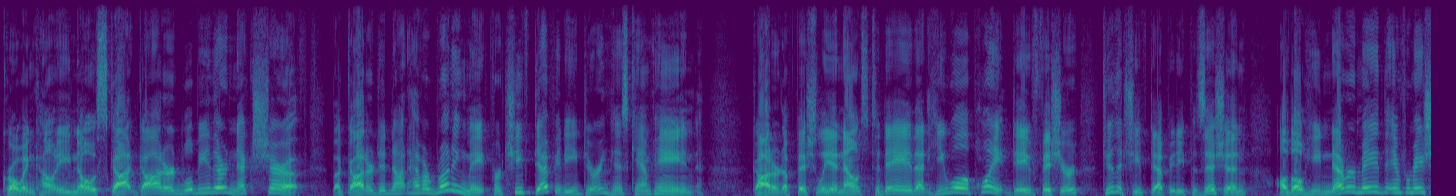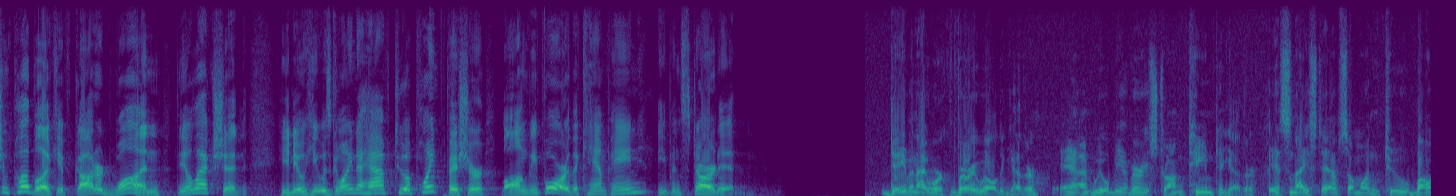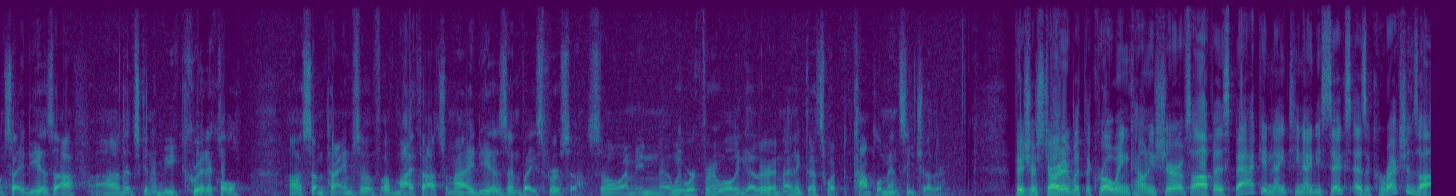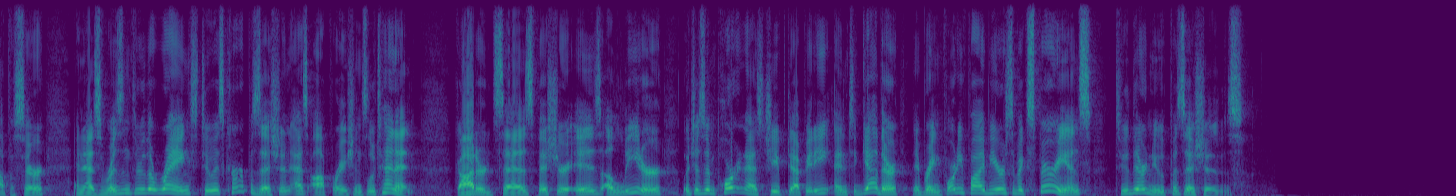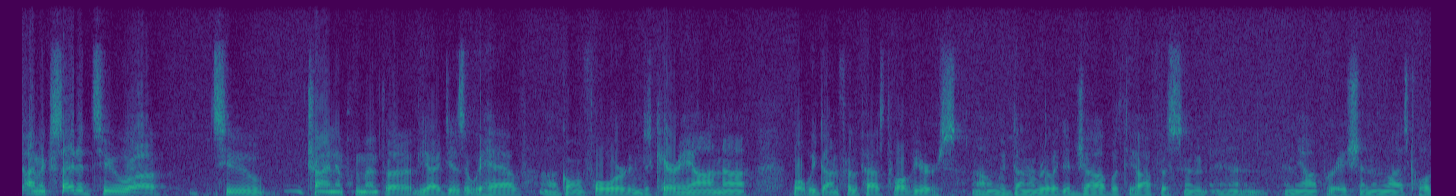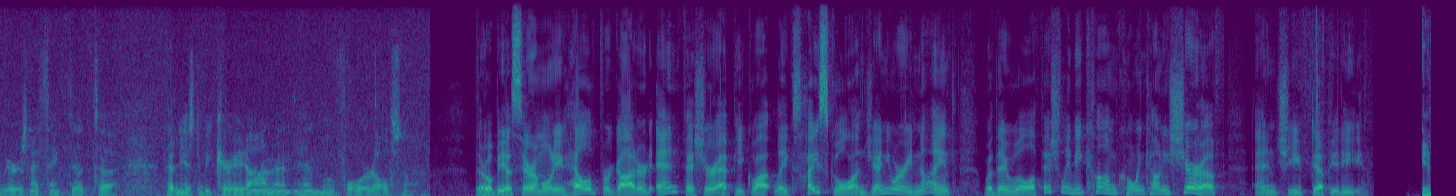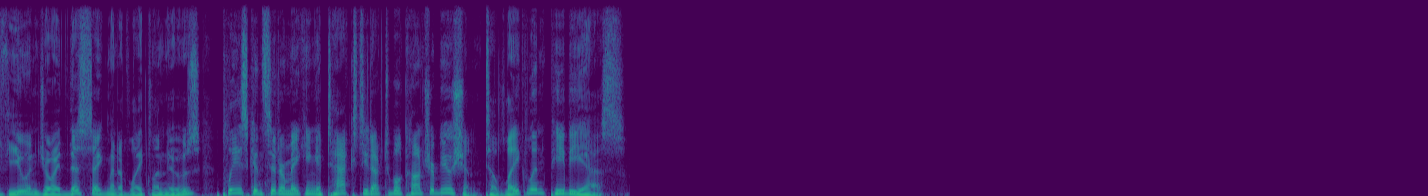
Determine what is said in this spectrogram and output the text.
Crow Wing County knows Scott Goddard will be their next sheriff, but Goddard did not have a running mate for chief deputy during his campaign. Goddard officially announced today that he will appoint Dave Fisher to the chief deputy position, although he never made the information public if Goddard won the election. He knew he was going to have to appoint Fisher long before the campaign even started. Dave and I work very well together, and we will be a very strong team together. It's nice to have someone to bounce ideas off uh, that's going to be critical uh, sometimes of, of, my thoughts or my ideas and vice versa. So, I mean, uh, we work very well together, and I think that's what complements each other. Fisher started with the Crow Wing County Sheriff's Office back in 1996 as a corrections officer and has risen through the ranks to his current position as Operations Lieutenant. Goddard says Fisher is a leader, which is important as Chief Deputy, and together they bring 45 years of experience to their new positions. I'm excited to, uh, to try and implement the, the ideas that we have uh, going forward and to carry on uh, what we've done for the past 12 years. Um, we've done a really good job with the office and, and, and, the operation in the last 12 years, and I think that uh, that needs to be carried on and, and move forward also. There will be a ceremony held for Goddard and Fisher at Pequot Lakes High School on January 9th, where they will officially become Crow County Sheriff and Chief Deputy. If you enjoyed this segment of Lakeland News, please consider making a tax-deductible contribution to Lakeland PBS.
